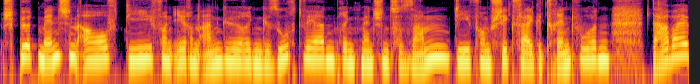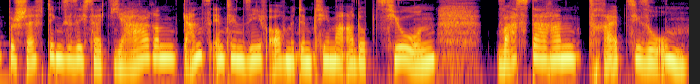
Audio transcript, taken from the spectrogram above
spürt Menschen auf, die von ihren Angehörigen gesucht werden, bringt Menschen zusammen, die vom Schicksal getrennt wurden. Dabei beschäftigen sie sich seit Jahren ganz intensiv auch mit dem Thema Adoption. Was daran treibt sie so um?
